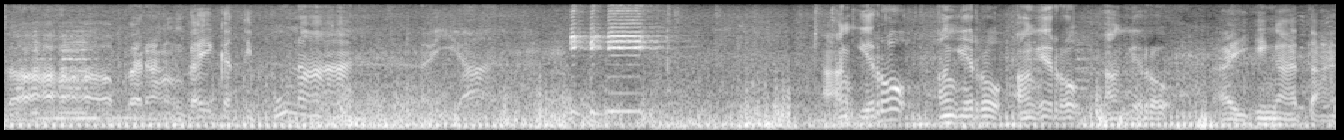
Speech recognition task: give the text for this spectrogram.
sa barangay Katipunan. Ayan. Ang iro, ang iro, ang iro, ang iro ay ingatan.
